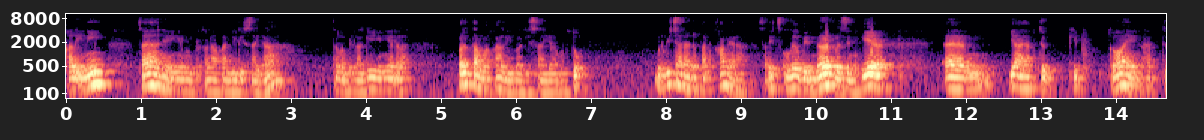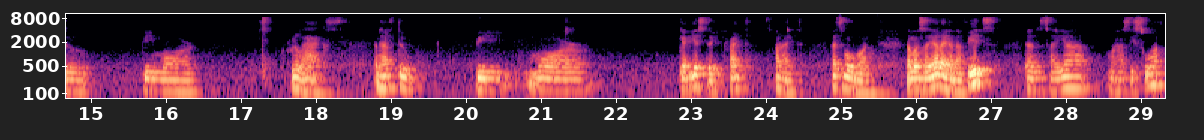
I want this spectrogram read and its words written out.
Kali ini saya hanya ingin memperkenalkan diri saya. Terlebih lagi ini adalah pertama kali bagi saya untuk berbicara depan kamera. So it's a little bit nervous in here. And yeah, I have to keep going. Have to be more relaxed and have to be more get used to it, right? Alright, let's move on. Nama saya Rayhan Hafiz dan saya mahasiswa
